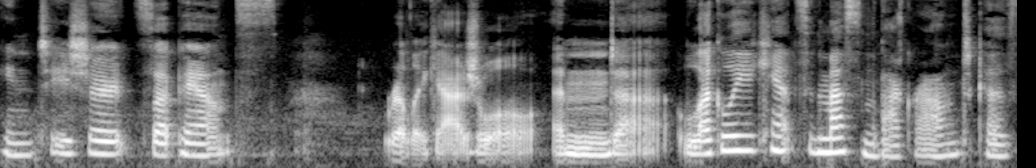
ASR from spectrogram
in t shirt, sweatpants, really casual. And uh, luckily, you can't see the mess in the background because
